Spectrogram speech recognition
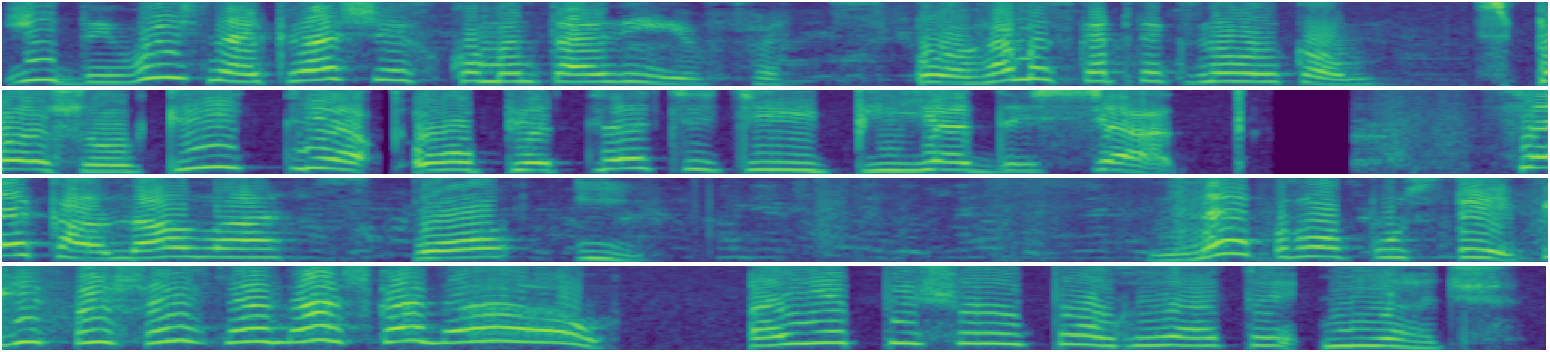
І дивись найкращих коментарів з програми Скептик з Новиком. З 1 квітня о 15.50. Це канала СПОІ. Не пропусти, підпишись на наш канал. А я пішов пограти м'яч.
